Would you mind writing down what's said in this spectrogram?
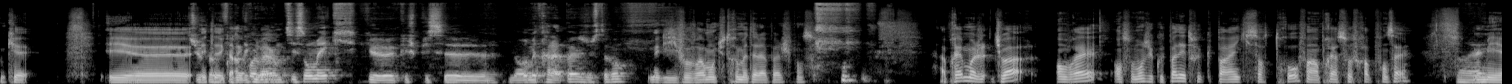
Ok. Et euh, Tu et me faire quoi découvrir un petit son, mec, que, que je puisse euh, me remettre à la page, justement? Mec, il faut vraiment que tu te remettes à la page, je pense. Après, moi, je- tu vois, en vrai, en ce moment, j'écoute pas des trucs pareils qui sortent trop. Enfin, après, sauf rap français. Ouais. Mais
